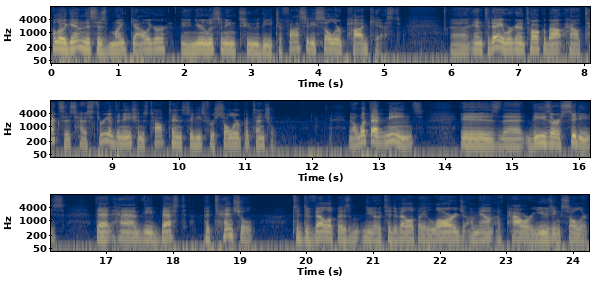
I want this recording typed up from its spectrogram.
Hello again, this is Mike Gallagher, and you're listening to the Tefosity Solar Podcast. Uh, and today we're going to talk about how Texas has three of the nation's top 10 cities for solar potential. Now, what that means is that these are cities that have the best potential to develop as you know to develop a large amount of power using solar.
